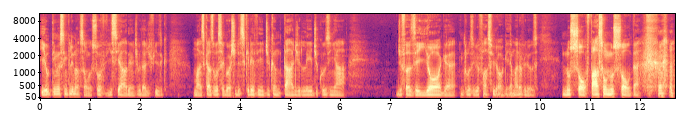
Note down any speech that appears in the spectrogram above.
Eu tenho essa inclinação, eu sou viciado em atividade física. Mas caso você goste de escrever, de cantar, de ler, de cozinhar, de fazer yoga. Inclusive eu faço yoga e é maravilhoso. No sol, façam no sol, tá?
